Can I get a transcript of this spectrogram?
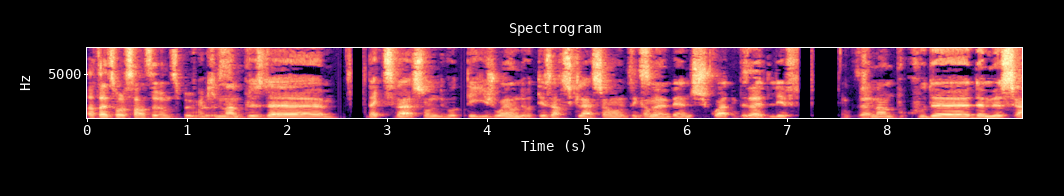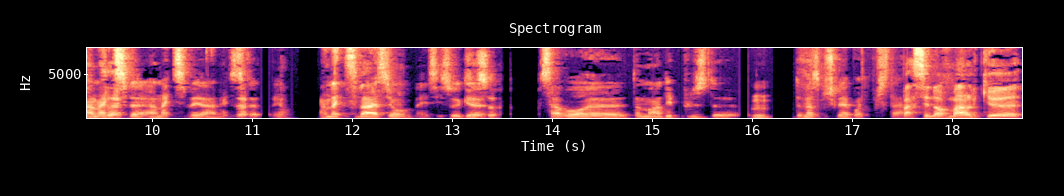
peut-être tu vas le sentir un petit peu plus. Qui demande plus de, d'activation au niveau de tes joints, au niveau de tes articulations. C'est comme un bench, squat, deadlift. Exact. Qui demande beaucoup de, de muscles en, activa en, en, activation. en activation. Ben, c'est sûr que ça. va euh, te demander plus de, mm. de masse musculaire pour être plus stable. Ben, c'est normal que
